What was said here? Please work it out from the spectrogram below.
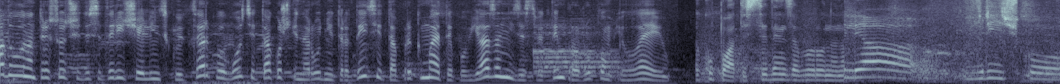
Згадували на 360-річчя Іллінської церкви гості також і народні традиції та прикмети, пов'язані зі святим пророком Ілею. Купатись цей день заборонено. Я в річку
